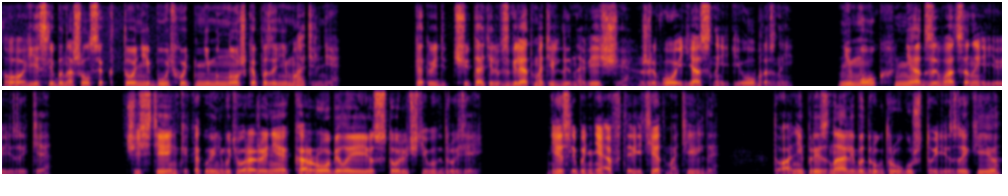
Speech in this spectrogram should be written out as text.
О, если бы нашелся кто-нибудь хоть немножко позанимательнее. Как видит читатель, взгляд Матильды на вещи, живой, ясный и образный, не мог не отзываться на ее языке. Частенько какое-нибудь выражение коробило ее столь учтивых друзей. Если бы не авторитет Матильды, то они признали бы друг другу, что язык ее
